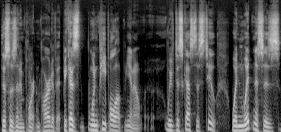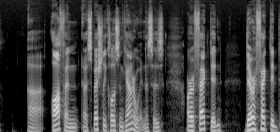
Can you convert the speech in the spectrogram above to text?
this was an important part of it because when people, you know, we've discussed this too. When witnesses, uh, often, especially close encounter witnesses, are affected, they're affected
